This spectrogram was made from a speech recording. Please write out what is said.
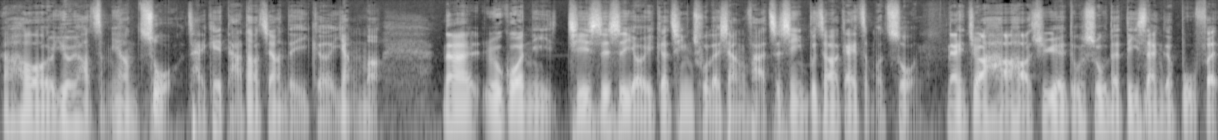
然后又要怎么样做才可以达到这样的一个样貌？那如果你其实是有一个清楚的想法，只是你不知道该怎么做，那你就要好好去阅读书的第三个部分，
